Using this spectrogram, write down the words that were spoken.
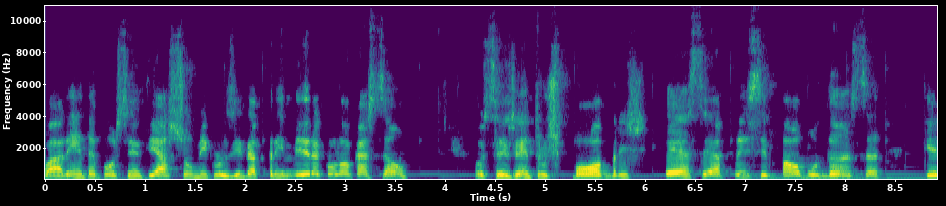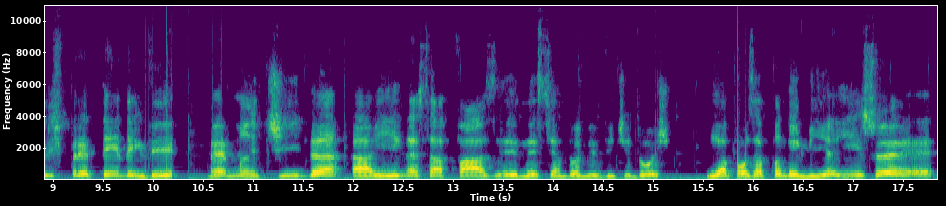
40%, e assume inclusive a primeira colocação. Ou seja, entre os pobres, essa é a principal mudança que eles pretendem ver né, mantida aí nessa fase, nesse ano 2022 e após a pandemia. E isso é,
